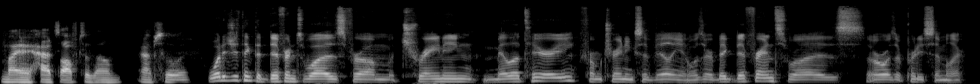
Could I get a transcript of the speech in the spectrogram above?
My hats off to them absolutely. What did you think the difference was from training military from training civilian? Was there a big difference? Was or was it pretty similar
